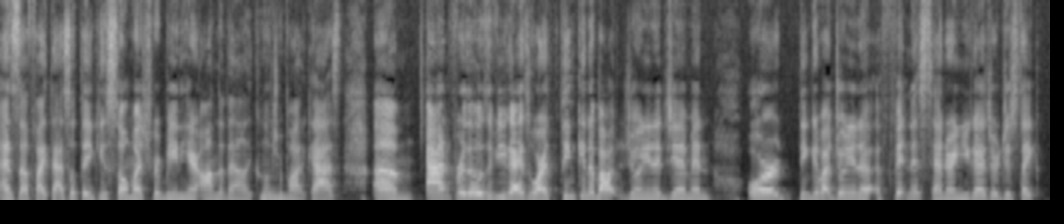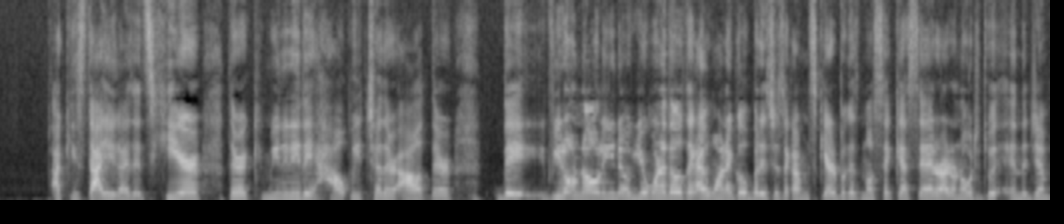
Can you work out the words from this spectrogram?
and stuff like that. So thank you so much for being here on the Valley Culture Mm-hmm. Podcast. Um, and for those of you guys who are thinking about joining a gym and or thinking about joining a, a fitness center, and you guys are just like aquí está you guys it's here they're a community they help each other out they're they if you don't know you know you're one of those like i want to go but it's just like i'm scared because no sé qué hacer or i don't know what to do in the gym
